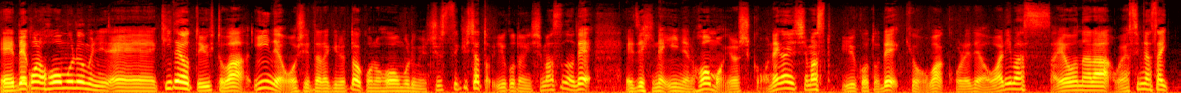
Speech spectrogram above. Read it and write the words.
え、で、このホームルームに、え、聞いたよという人は、いいねを押していただけると、このホームルームに出席したということにしますので、えー、ぜひね、いいねの方もよろしくお願いしますということで、今日はこれで終わります。さようなら、おやすみなさい。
